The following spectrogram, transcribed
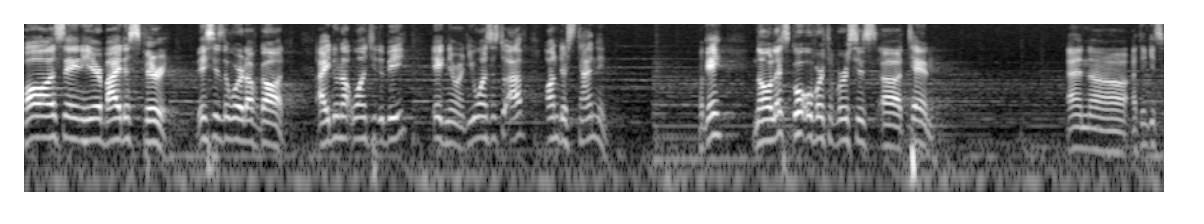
Paul is saying here by the Spirit, this is the word of God. I do not want you to be ignorant. He wants us to have understanding. Okay? Now let's go over to verses uh, 10. And uh, I think it's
